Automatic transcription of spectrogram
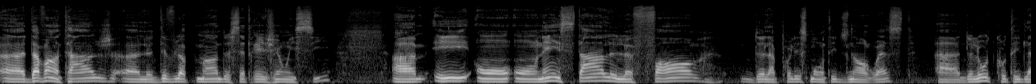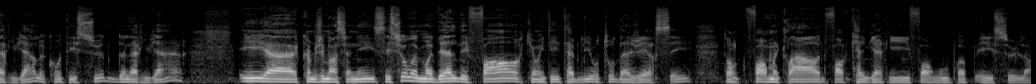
euh, davantage euh, le développement de cette région ici. Et on, installe le fort de la police montée du Nord-Ouest de l'autre côté de la rivière, le côté sud de la rivière. Et comme j'ai mentionné, c'est sur le modèle des forts qui ont été établis autour de la GRC, donc Fort McLeod, Fort Calgary, Fort Whoopop et ceux-là.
